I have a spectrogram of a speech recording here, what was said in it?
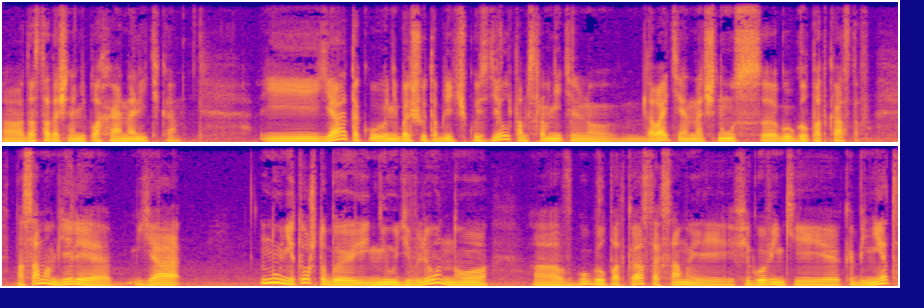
э, достаточно неплохая аналитика. И я такую небольшую табличку сделал, там сравнительную. Давайте начну с Google подкастов. На самом деле я, ну не то чтобы не удивлен, но э, в Google подкастах самый фиговенький кабинет.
